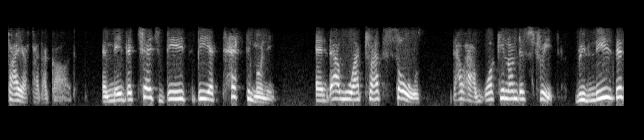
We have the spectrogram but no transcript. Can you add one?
fire, Father God. And may the church deeds be a testimony and that will attract souls that are walking on the street. Release the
